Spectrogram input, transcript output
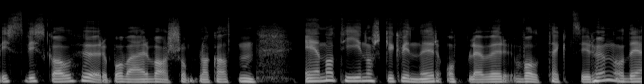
hvis vi skal høre på Vær varsom-plakaten. Én av ti norske kvinner opplever voldtekt, sier hun, og det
